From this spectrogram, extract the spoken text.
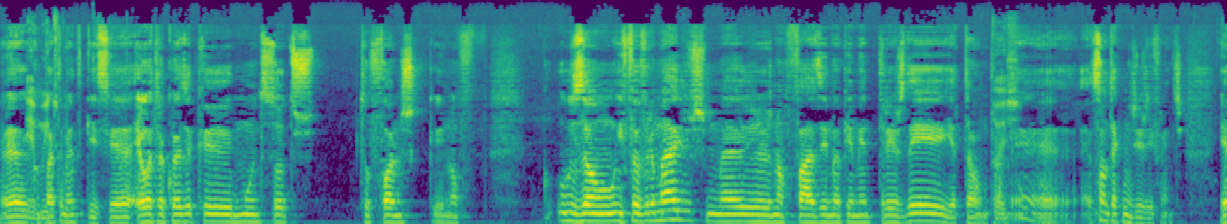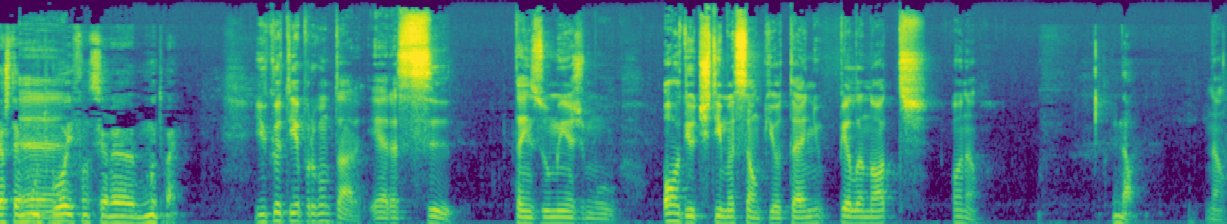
É, é completamente que isso. É, é, outra coisa que muitos outros telefones que não usam infravermelhos, mas não fazem mapeamento 3D, e então pronto, é, é, são tecnologias diferentes. Esta é muito uh... boa e funciona muito bem. E o que eu te ia perguntar era se tens o mesmo ódio de estimação que eu tenho pela Notes ou não? Não. Não.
